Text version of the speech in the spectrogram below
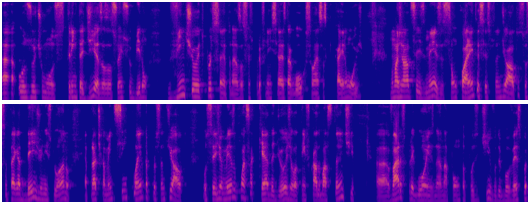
uh, os últimos 30 dias, as ações subiram 28%, né, as ações preferenciais da Gol, que são essas que caíram hoje. Numa janela de seis meses, são 46% de alta. Se você pega desde o início do ano, é praticamente 50% de alta. Ou seja, mesmo com essa queda de hoje, ela tem ficado bastante. Uh, vários pregões né, na ponta positiva do Ibovespa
